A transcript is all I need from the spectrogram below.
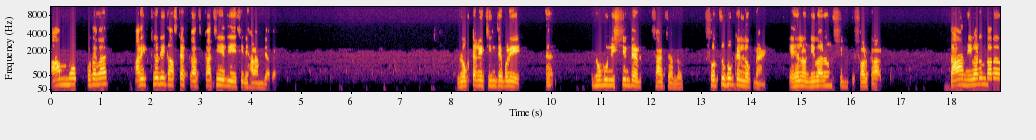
আম্মক কোথাকার? আরেকটুখানি কাজটা কাচিয়ে দিয়েছিলি হারামজাদা। লোকটাকে চিনতে পেরে নবু নিশ্চিন্তের ছাড় চাললো। শত্রুপক্ষের লোক নয় এ হলো নিবারণ সরকার। তা নিবারণ দাদার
